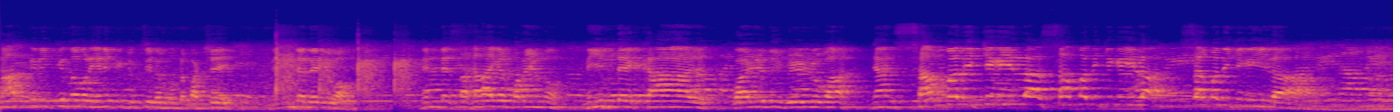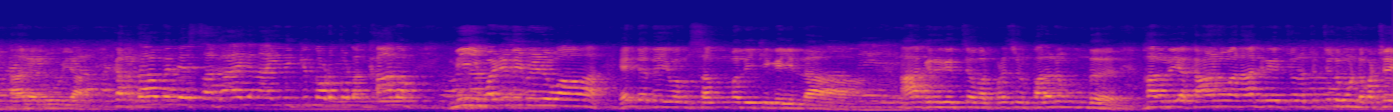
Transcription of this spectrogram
കാത്തിരിക്കുന്നവർ എനിക്ക് ചുറ്റിലുമുണ്ട്. പക്ഷേ നിന്റെ ദൈവം നിന്റെ സഹായകൻ പറയുന്നു നിന്റെ കാൽ വഴുതി വീഴുവാൻ ഞാൻ സമ്മതിക്കുകയില്ല സമ്മതിക്കുകയില്ല സമ്മതിക്കുകയില്ല. കർത്താവിന്റെ സഹായകനായിരിക്കുന്നിടത്തോളം കാലം നീ വഴുതി വീഴുവാൻ എന്റെ ദൈവം സമ്മതിക്കുകയില്ല. ആഗ്രഹിച്ചവർ പ്രശ്നം പലരും ഉണ്ട് ഹല്ലേലൂയ. കാണുവാൻ ആഗ്രഹിച്ചവർ ചുറ്റിലുമുണ്ട്. പക്ഷേ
